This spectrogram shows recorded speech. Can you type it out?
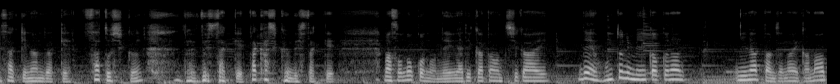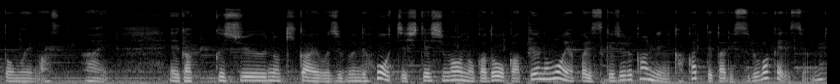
さっきなんだっけさとしくんでしたっけ？たかしくんでしたっけ、まあ、その子のねやり方の違いで本当に明確なになったんじゃないかなと思います。はい学習の機会を自分で放置してしまうのかどうかっていうのもやっぱりスケジュール管理にかかってたりするわけですよね。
